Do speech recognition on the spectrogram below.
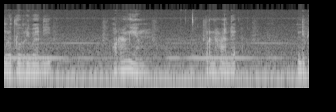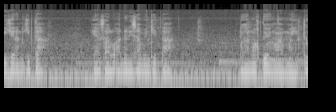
menurut gue pribadi, orang yang pernah ada di pikiran kita yang selalu ada di samping kita dengan waktu yang lama itu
